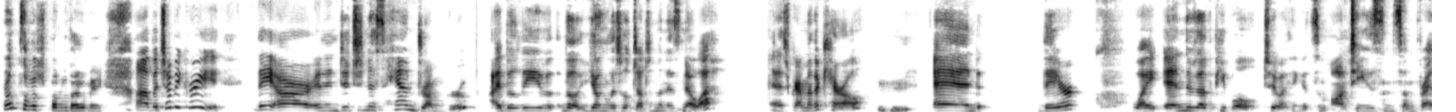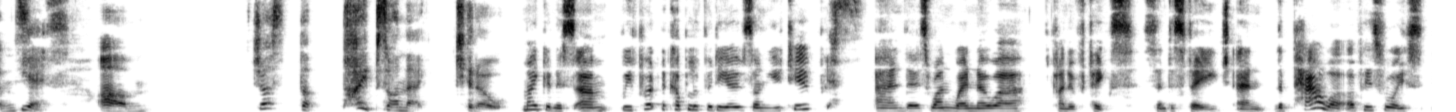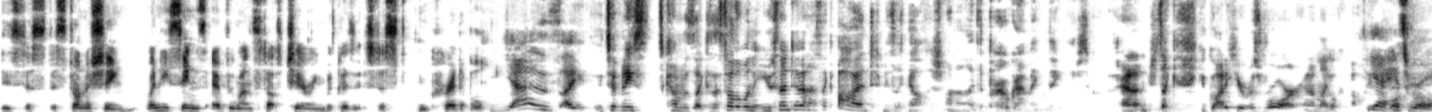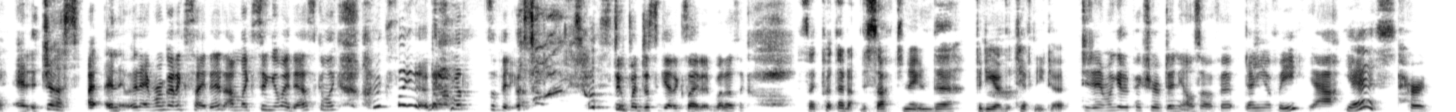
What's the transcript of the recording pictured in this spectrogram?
We're so much fun without me. Uh, but Chubby Cree, they are an indigenous hand drum group. I believe the young little gentleman is Noah, and his grandmother Carol, Mhm. and they are quite. And there's other people too. I think it's some aunties and some friends. Yes. Um, just the pipes on that kiddo. My goodness, um, we've put a couple of videos on YouTube, Yes. and there's one where Noah kind of takes center stage, and the power of his voice is just astonishing. When he sings, everyone starts cheering because it's just incredible. Yes, I Tiffany kind of was like, because I saw the one that you sent out, and I was like, oh, and Tiffany's like, no, there's one on like the programming thing. And she's like, you got to hear his roar, and I'm like, okay, Yeah, roar. his raw. And it just, I, and, and everyone got excited. I'm like sitting at my desk. I'm like, I'm excited. but it's a video, so, so stupid just to get excited. But I was like, oh. So I put that up this afternoon, the video that Tiffany took. did anyone get a picture of Danielle's outfit? Danielle V? Yeah, Yes. I heard.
